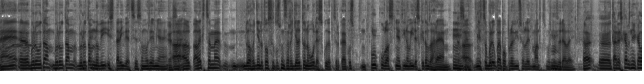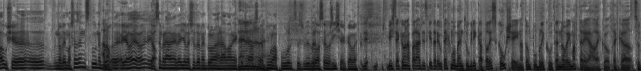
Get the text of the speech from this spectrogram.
Ne, budou tam, budou tam, budou tam nový i staré věci samozřejmě, Jasně. a, ale, chceme, do, hodně do toho setu jsme zařadili tu novou desku, tak jako z půlku vlastně té nové desky tam zahrajem. A něco bude úplně poprvé před lidma, tak jsme hodně zvědavý. Hele, eh, ta deska vznikala už eh, v novém osazenstvu? Nebo, Ano. eh, Jo, jo, já Jo. jsem právě nevěděl, že to nebylo nahráváno jako Ne, ne, ne, ne. půl na půl, což by byl asi hoříček, ale Když takového napadá vždycky tady u těch momentů, kdy kapely zkoušejí na tom publiku ten nový materiál, jako, tak co,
